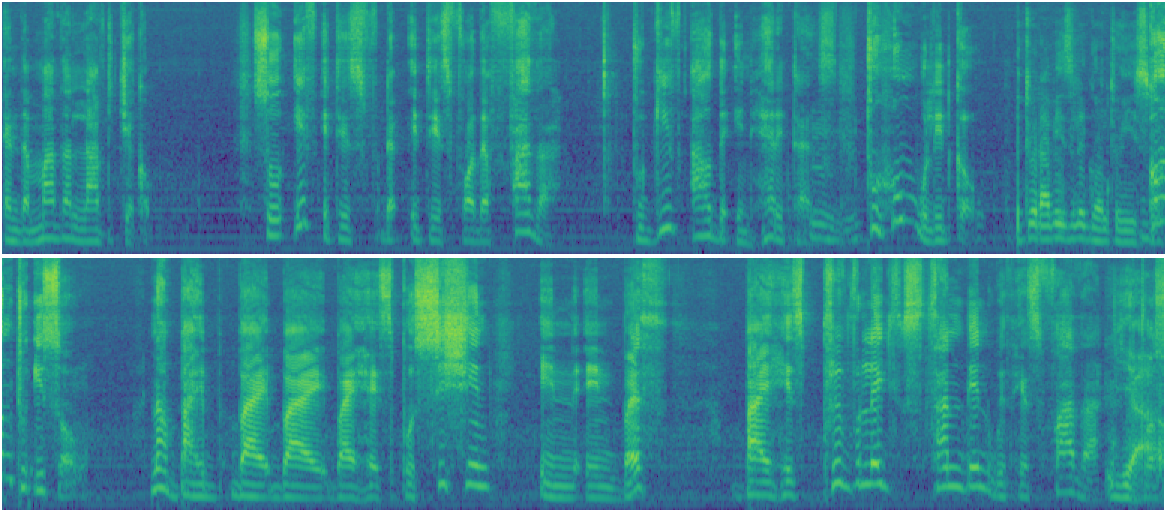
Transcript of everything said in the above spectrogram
and the mother loved Jacob. So, if it is for the, it is for the father to give out the inheritance, Hmm. to whom will it go? It would have easily gone to Esau. gone to Esau. Now, by by by by his position in in birth, by his privilege standing with his father, Yeah. it was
